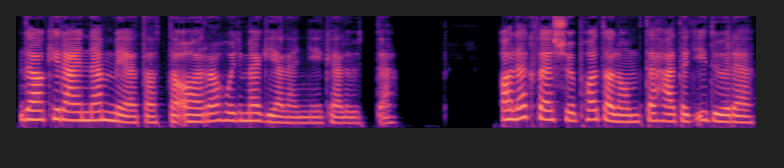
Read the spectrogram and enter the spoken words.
de a király nem méltatta arra, hogy megjelenjék előtte. A legfelsőbb hatalom tehát egy időre,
